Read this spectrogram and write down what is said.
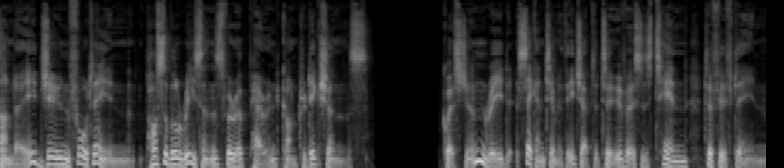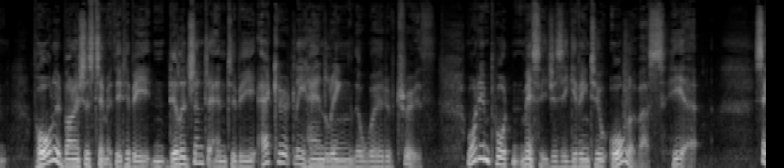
Sunday, June 14. Possible reasons for apparent contradictions. Question. Read 2 Timothy chapter 2 verses 10 to 15. Paul admonishes Timothy to be diligent and to be accurately handling the word of truth. What important message is he giving to all of us here? 2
